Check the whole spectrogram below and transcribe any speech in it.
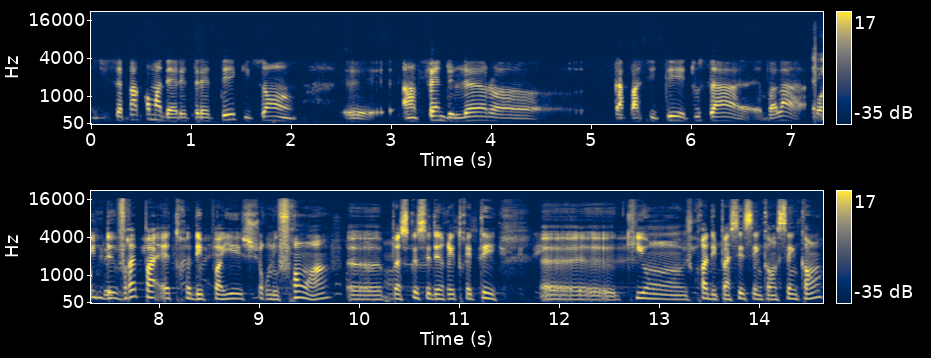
je ne sais pas comment des retraités qui sont en fin de leur capacité et tout ça, euh, voilà. Ils ne devraient pas être déployés sur le front, hein, euh, parce que c'est des retraités euh, qui ont, je crois, dépassé 55 ans.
